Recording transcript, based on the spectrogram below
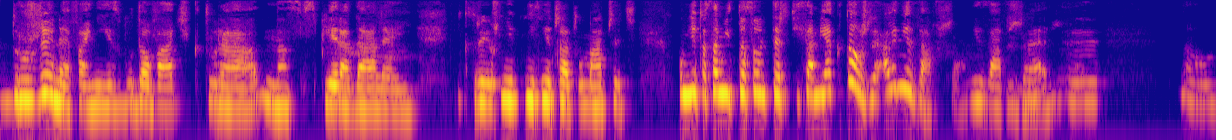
drużynę fajnie jest budować, która nas wspiera dalej i której już nic, nic nie trzeba tłumaczyć. U mnie czasami to są też ci sami aktorzy, ale nie zawsze, nie zawsze. Mhm. No.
